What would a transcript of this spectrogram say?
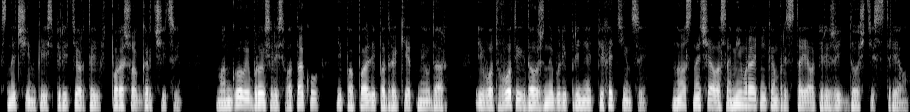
с начинкой из перетертой в порошок горчицы, монголы бросились в атаку и попали под ракетный удар. И вот-вот их должны были принять пехотинцы, но сначала самим ратникам предстояло пережить дождь из стрел.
